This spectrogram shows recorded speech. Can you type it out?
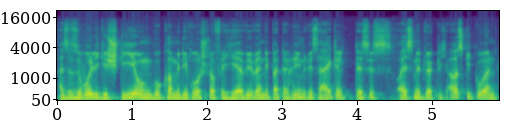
Also sowohl die Gestehung, wo kommen die Rohstoffe her, wie werden die Batterien recycelt, das ist alles nicht wirklich ausgegoren.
